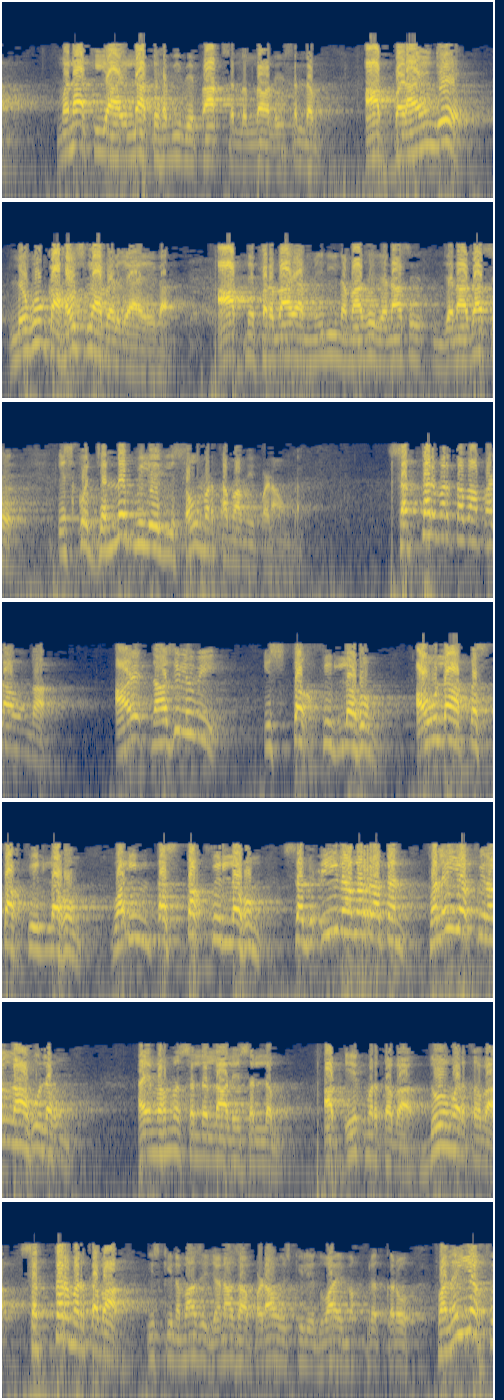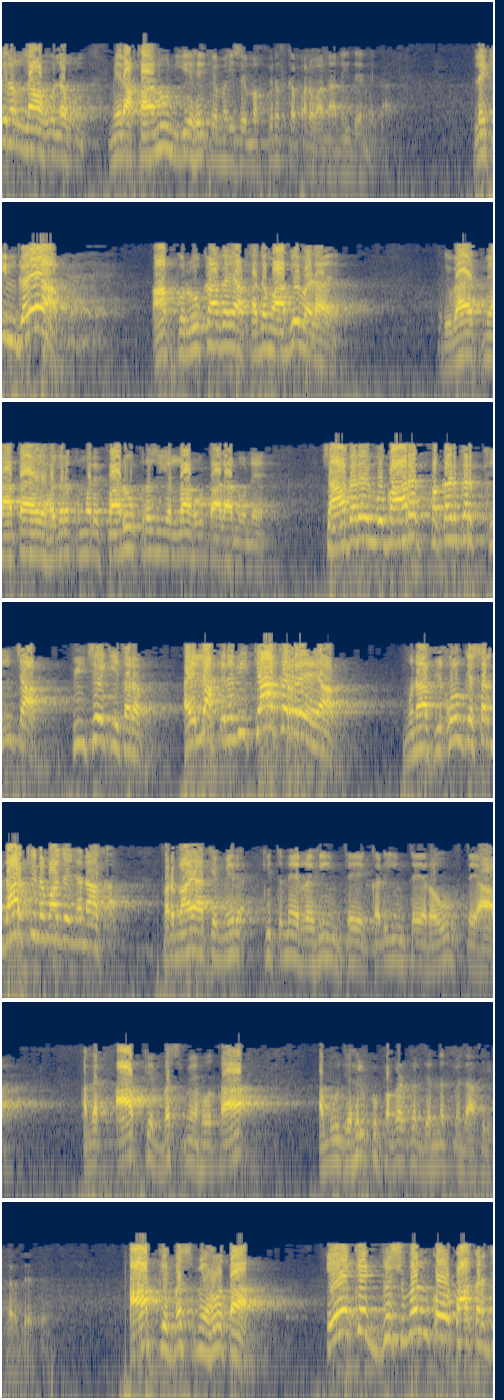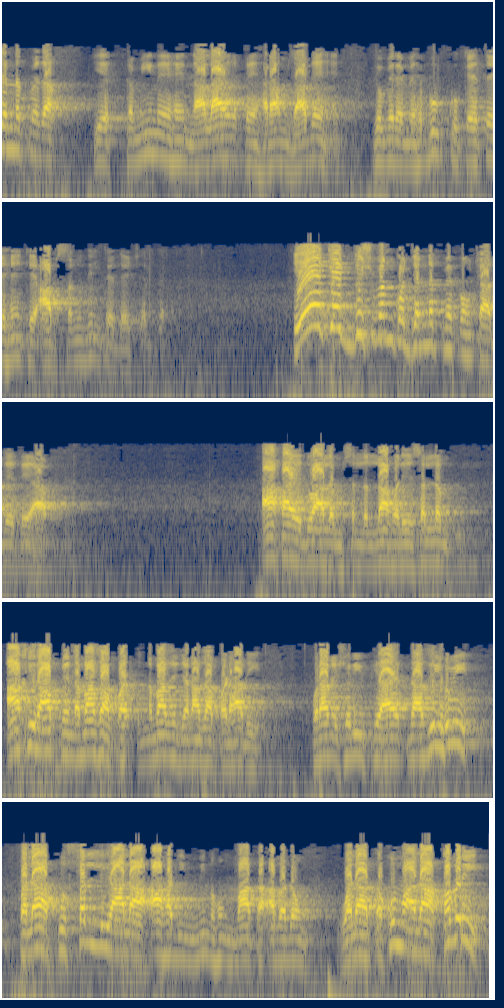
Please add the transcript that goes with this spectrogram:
منع کیا، اللہ کے حبیب پاک صلی اللہ علیہ وسلم، آپ پڑھائیں گے لوگوں کا حوصلہ بڑھ جائے گا۔ آپ نے فرمایا، میری نماز جنازہ سے اس کو جنت ملے گی، سو مرتبہ میں پڑھاؤں گا۔ ستر مرتبہ پڑھاؤں گا۔ آیت نازل ہوئی، استغفر لہم اولا تستغفر لہم و ان تستغفر لہم سبعین مرتن فلیغفر اللہ لہم اے محمد صلی اللہ علیہ وسلم آپ ایک مرتبہ، دو مرتبہ، ستر مرتبہ اس کی نماز جنازہ پڑھاؤ، اس کے لیے دعائیں مغفرت کرو۔ فلیغفر اللہ لہم میرا قانون یہ ہے کہ میں اسے مغفرت کا پروانہ نہیں دینے کا۔ لیکن گئے آپ۔ آپ کو روکا گیا، قدم آگے بڑھائے۔ روایت میں آتا ہے، حضرت عمر فاروق رضی اللہ تعالیٰ نے چادر مبارک پکڑ کر کھینچا پیچھے کی طرف۔ اے اللہ کے نبی، کیا کر رہے ہیں آپ؟ منافقوں کے سردار کی نماز جنازہ۔ فرمایا کہ میرے کتنے رحیم تھے، کریم تھے روف تھے آپ۔ اگر آپ کے بس میں ہوتا، ابو جہل کو پکڑ کر جنت میں داخل کر دیتے۔ آپ کے بس میں ہوتا، ایک ایک دشمن کو اٹھا کر جنت میں داخل۔ یہ کمینے ہیں، نالائق ہیں حرام زادے ہیں، جو میرے محبوب کو کہتے ہیں کہ آپ سنگ دل تھے دہشت ایک ایک دشمن کو جنت میں پہنچا دیتے آپ۔ آقائے دو عالم صلی اللہ علیہ وسلم آخر آپ نے نماز جنازہ پڑھا دی۔ قرآن شریف کی آیت نازل ہوئی۔ فلا تسلی اعلی آہدی منہم ماتا ابدوں ولا تقم اعلی قبری۔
